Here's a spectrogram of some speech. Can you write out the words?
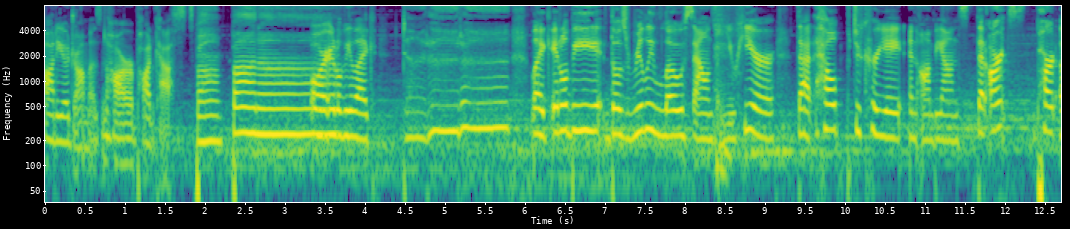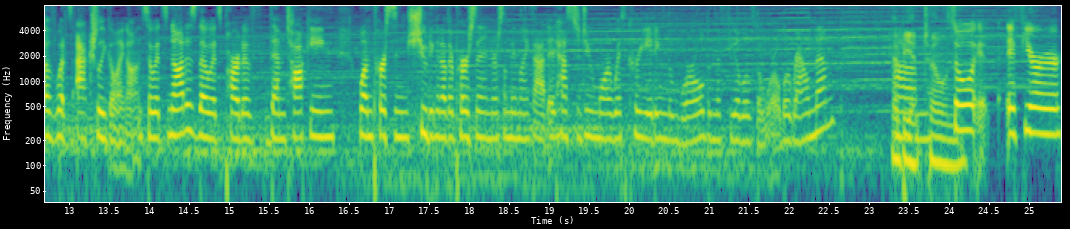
audio dramas and horror podcasts. Ba, ba, da. Or it'll be like. Like it'll be those really low sounds that you hear that help to create an ambiance that aren't part of what's actually going on. So it's not as though it's part of them talking, one person shooting another person or something like that. It has to do more with creating the world and the feel of the world around them. ambient Um, tone. So if you're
